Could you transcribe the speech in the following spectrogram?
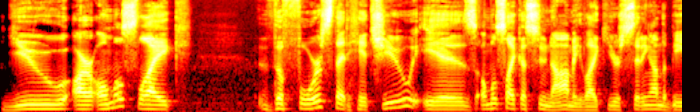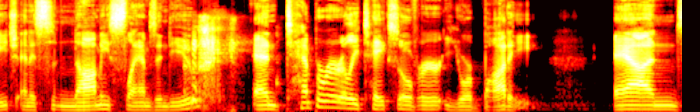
You are almost like the force that hits you is almost like a tsunami. Like you're sitting on the beach and a tsunami slams into you and temporarily takes over your body. And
